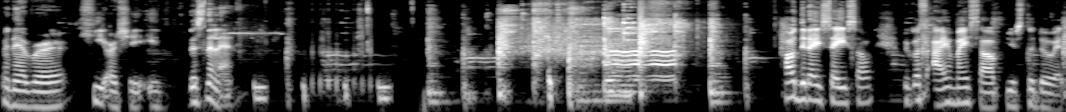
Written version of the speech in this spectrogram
whenever he or she in Disneyland. How did I say so? Because I myself used to do it.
